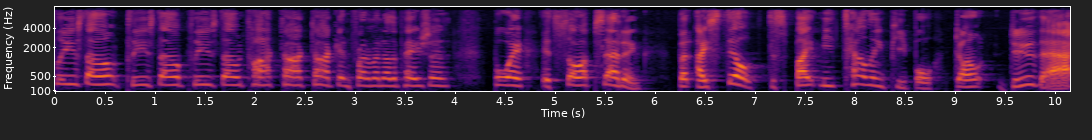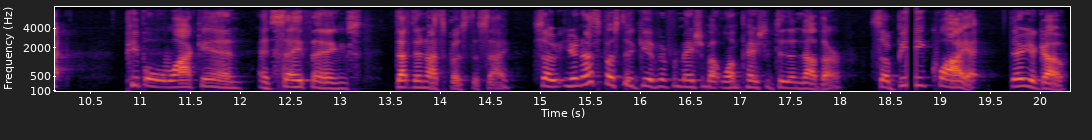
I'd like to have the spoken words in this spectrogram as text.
Please don't, please don't, please don't talk, talk, talk in front of another patient. Boy, it's so upsetting. But I still, despite me telling people don't do that, people will walk in and say things that they're not supposed to say. So you're not supposed to give information about one patient to another. So be quiet. There you go.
